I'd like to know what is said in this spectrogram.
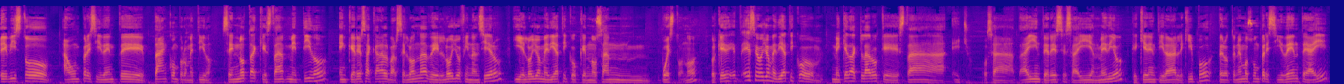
he visto a un presidente tan comprometido. Se nota que está metido en querer sacar al Barcelona del hoyo financiero y el hoyo mediático que nos han puesto, ¿no? Porque ese hoyo mediático me queda claro que está hecho. O sea, hay intereses ahí en medio que quieren tirar al equipo, pero tenemos un presidente ahí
